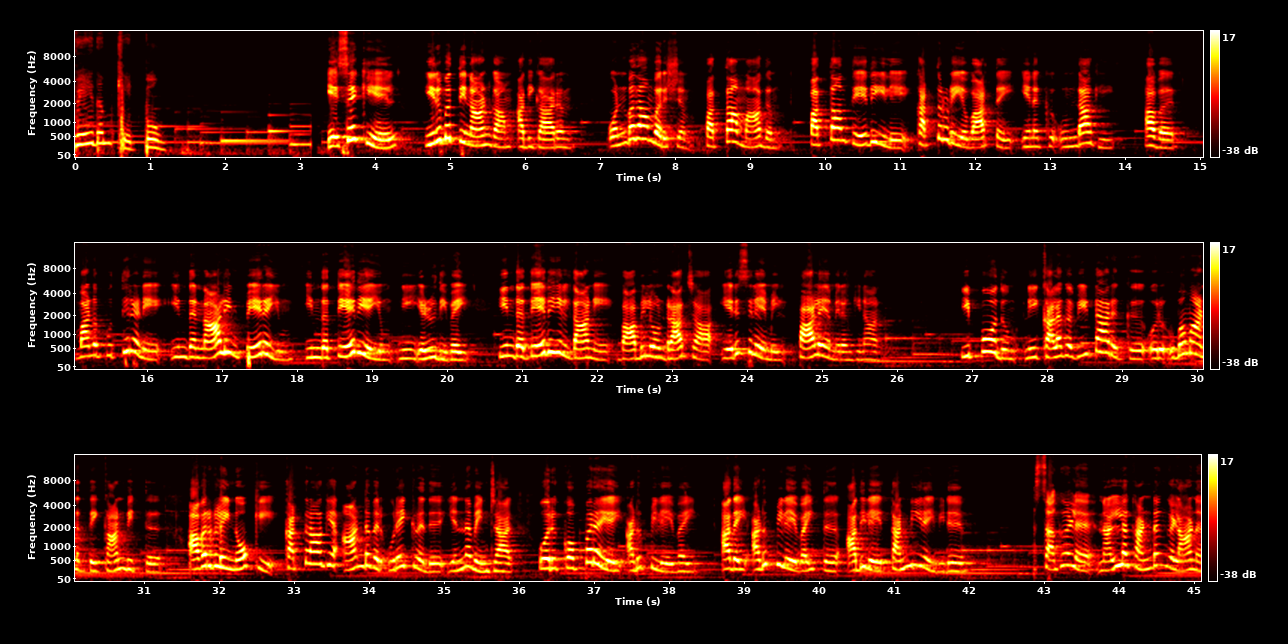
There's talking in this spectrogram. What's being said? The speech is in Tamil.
வேதம் கேட்போம். எசேக்கியேல் இருபத்தி நான்காம் அதிகாரம். ஒன்பதாம் வருஷம் பத்தாம் மாதம் பத்தாம் தேதியிலே கர்த்தருடைய வார்த்தை எனக்கு உண்டாகி அவர் மனுபுத்திரனே இந்த நாளின் பேரையும் இந்த தேதியையும் நீ எழுதிவை. இந்த தேதியில்தானே பாபிலோன் ராஜா எருசலேமில் பாளையமிறங்கினான். இப்போதும் நீ கலக வீட்டாருக்கு ஒரு உபமானத்தை காண்பித்து அவர்களை நோக்கி கர்த்தராகிய ஆண்டவர் உரைக்கிறது என்னவென்றால் ஒரு கொப்பரையை அடுப்பிலே வை. அதை அடுப்பிலே வைத்து அதிலே தண்ணீரை விடு. சகல நல்ல கண்டங்களான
